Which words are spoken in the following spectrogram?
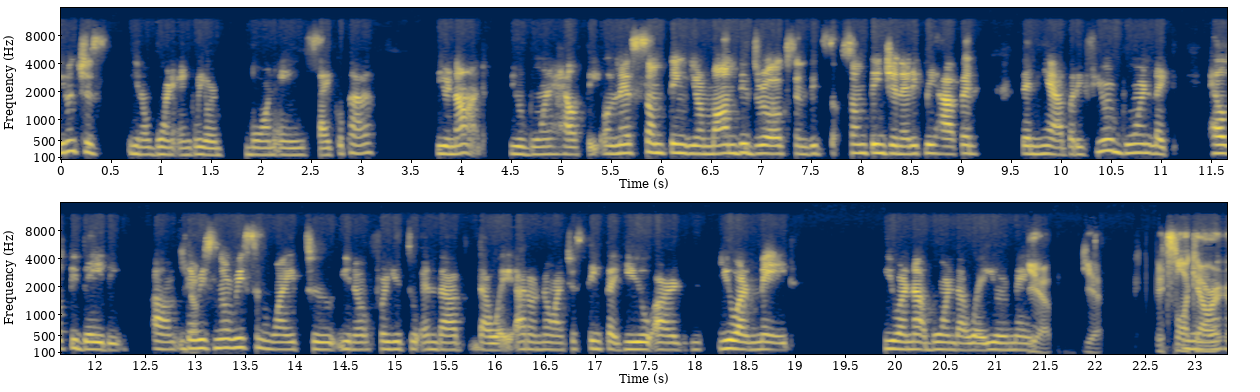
You don't just, you know, born angry or born a psychopath. You're not. You're born healthy. Unless something your mom did drugs and did something genetically happen, then yeah. But if you're born like healthy baby, um, there is no reason why to, you know, for you to end up that way. I don't know. I just think that you are you are made. You are not born that way. You're made. Yeah. It's like You our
